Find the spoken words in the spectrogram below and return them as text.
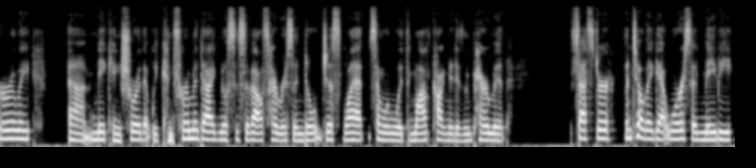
early, um, making sure that we confirm a diagnosis of Alzheimer's and don't just let someone with mild cognitive impairment fester until they get worse and maybe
